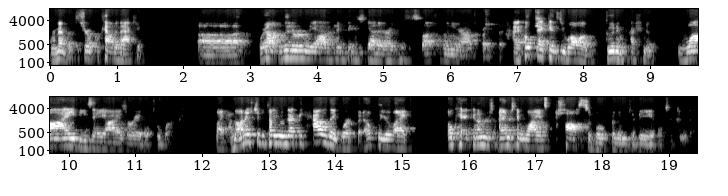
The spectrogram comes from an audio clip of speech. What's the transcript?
remember, spherical count of vacuum. Uh, we're not literally averaging things together. This is lots of linear algebra. But I hope that gives you all a good impression of why these AIs are able to work. Like, I'm not interested to tell you exactly how they work, but hopefully you're like, okay, I can understand, I understand why it's possible for them to be able to do this.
